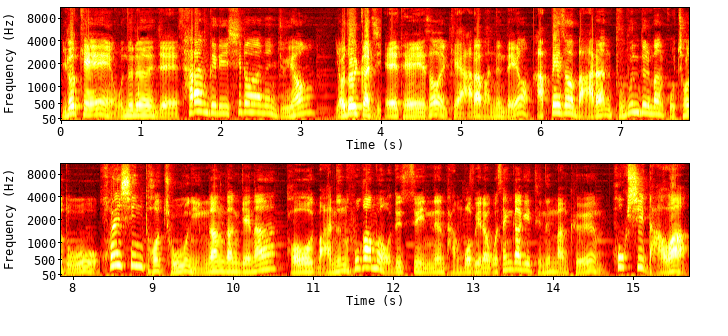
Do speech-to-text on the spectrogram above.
이렇게 오늘은 이제 사람들이 싫어하는 유형 8가지에 대해서 이렇게 알아봤는데요 앞에서 말한 부분들만 고쳐도 훨씬 더 좋은 인간관계나 더 많은 호감을 얻을 수 있는 방법이라고 생각이 드는 만큼 혹시 나와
